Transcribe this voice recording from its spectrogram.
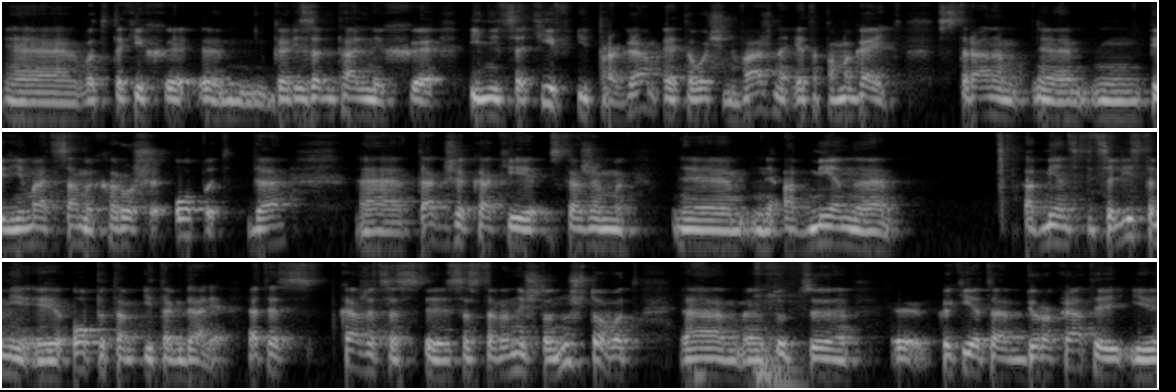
вот таких горизонтальных инициатив и программ. Это очень важно, это помогает странам перенимать самый хороший опыт, да, так же, как и, скажем, обмен обмен специалистами, опытом и так далее. Это кажется э, со стороны, что ну что, вот э, тут э, какие-то бюрократы и,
